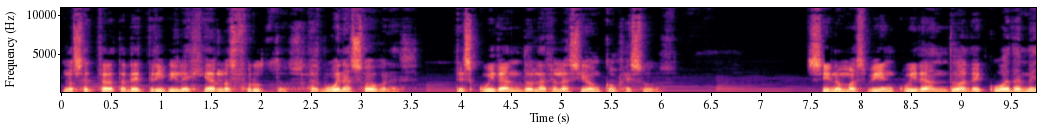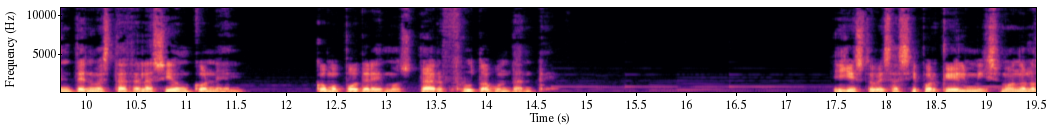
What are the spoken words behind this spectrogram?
No se trata de privilegiar los frutos, las buenas obras, descuidando la relación con Jesús, sino más bien cuidando adecuadamente nuestra relación con Él cómo podremos dar fruto abundante. Y esto es así porque Él mismo nos lo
